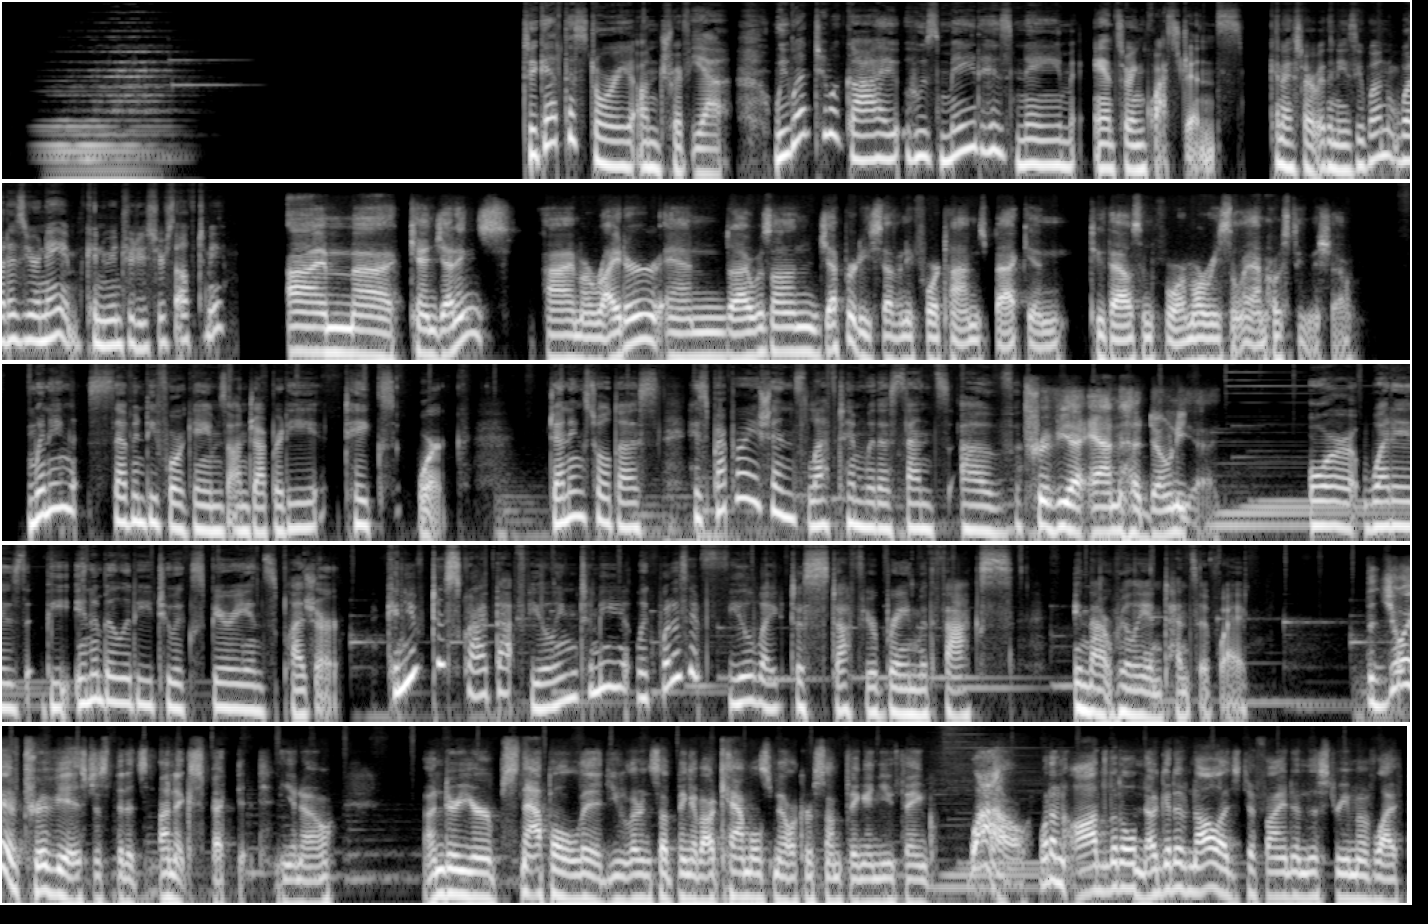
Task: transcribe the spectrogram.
To get the story on trivia, we went to a guy who's made his name answering questions. Can I start with an easy one? What is your name? Can you introduce yourself to me? I'm uh, Ken Jennings. I'm a writer and I was on Jeopardy 74 times back in 2004. More recently, I'm hosting the show. Winning 74 games on Jeopardy takes work. Jennings told us his preparations left him with a sense of Trivia anhedonia. Or what is the inability to experience pleasure. Can you describe that feeling to me? Like, what does it feel like to stuff your brain with facts in that really intensive way? The joy of trivia is just that it's unexpected, you know? Under your Snapple lid, you learn something about camel's milk or something, and you think, wow, what an odd little nugget of knowledge to find in the stream of life.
